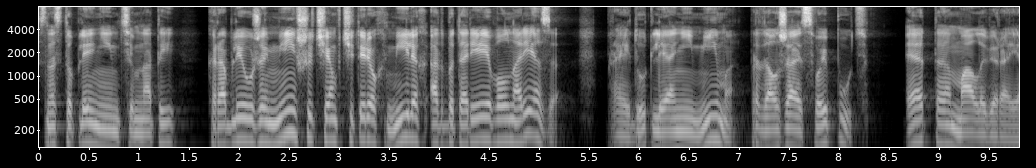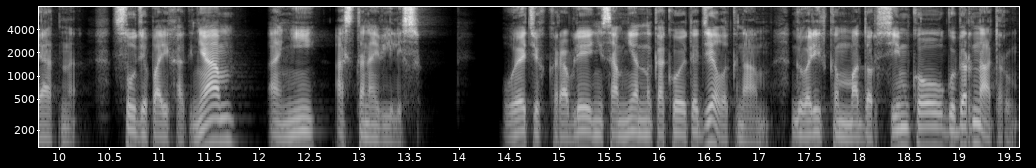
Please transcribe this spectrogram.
С наступлением темноты корабли уже меньше, чем в четырех милях от батареи волнореза. Пройдут ли они мимо, продолжая свой путь? Это маловероятно. Судя по их огням, они остановились. «У этих кораблей, несомненно, какое-то дело к нам», говорит коммодор Симкоу губернатору.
